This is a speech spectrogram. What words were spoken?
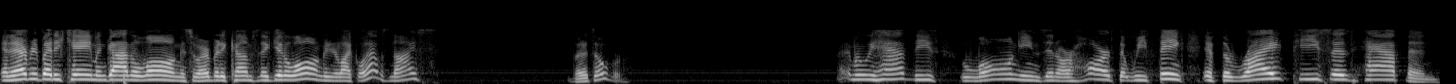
and everybody came and got along, and so everybody comes and they get along, and you're like, well, that was nice. But it's over. I mean, we have these longings in our heart that we think if the right pieces happen,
